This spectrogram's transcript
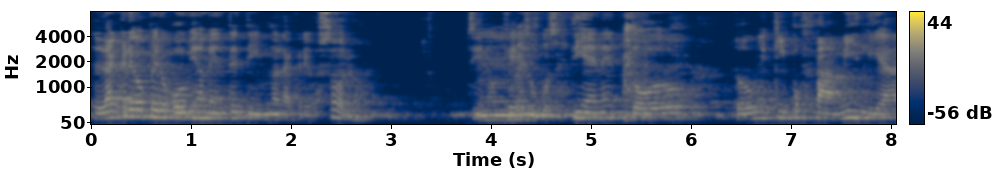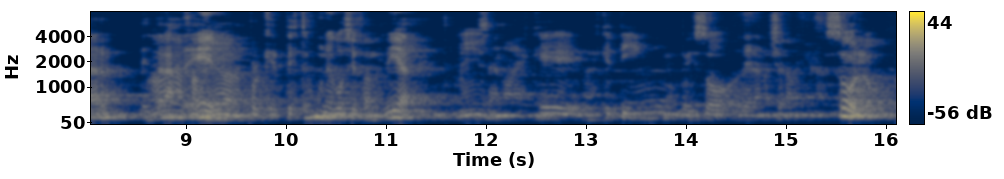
la creó, pero obviamente Tim no la creó solo, sino Mm, que él tiene todo, todo un equipo familiar detrás Ah, de familiar. él, porque esto es un negocio familiar. O sea, no es que, no es que Tim empezó de la noche a la mañana solo.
